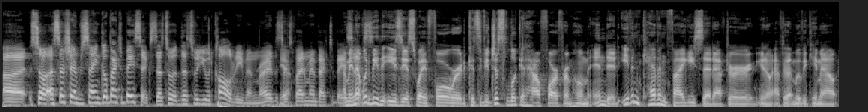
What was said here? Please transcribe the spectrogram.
Yeah. Uh, so essentially, I'm just saying, go back to basics. That's what that's what you would call it, even right? It's Yeah. like Spider-Man back to basics. I mean, that would be the easiest way forward because if you just look at how Far From Home ended, even Kevin Feige said after you know after that movie came out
